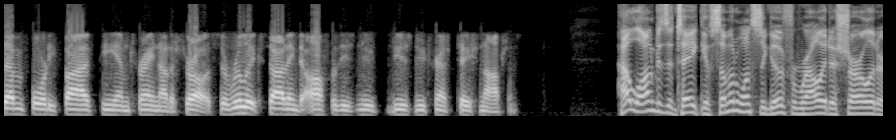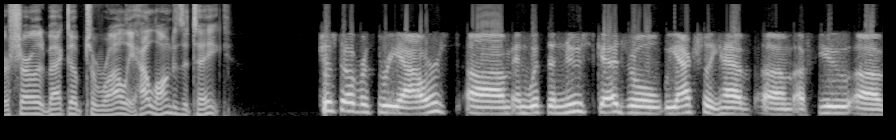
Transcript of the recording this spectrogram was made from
7:45 p.m. train out of Charlotte. So really exciting to offer these new these new transportation options. How long does it take if someone wants to go from Raleigh to Charlotte or Charlotte back up to Raleigh? How long does it take? Just over three hours. Um, and with the new schedule, we actually have um, a few uh,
